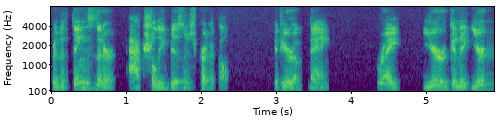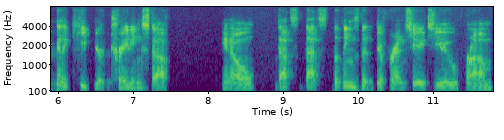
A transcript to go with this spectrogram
For the things that are actually business critical, if you're a bank, right, you're gonna you're gonna keep your trading stuff. You know, that's that's the things that differentiates you from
